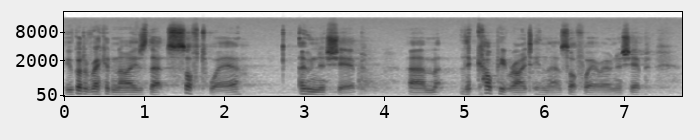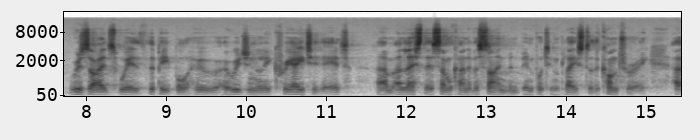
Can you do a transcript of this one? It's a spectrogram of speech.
you've got to recognize that software ownership um, the copyright in that software ownership resides with the people who originally created it, um, unless there's some kind of assignment been put in place to the contrary. Uh,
